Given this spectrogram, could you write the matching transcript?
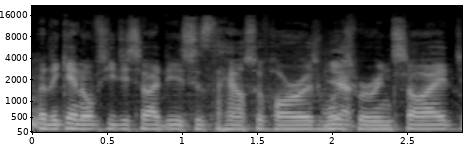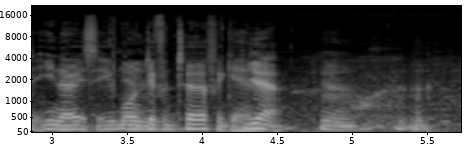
But again, obviously decided this is the House of Horrors. Once Yeah. we're inside, you know, it's on Yeah. different turf again. Yeah, yeah.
